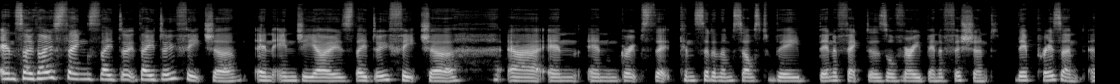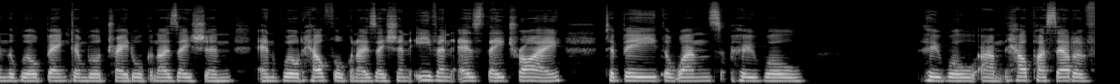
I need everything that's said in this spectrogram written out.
And so those things they do they do feature in NGOs. They do feature uh, in in groups that consider themselves to be benefactors or very beneficent. They're present in the World Bank and World Trade Organization and World Health Organization, even as they try to be the ones who will who will um, help us out of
